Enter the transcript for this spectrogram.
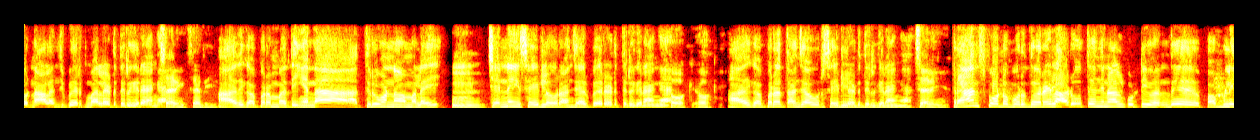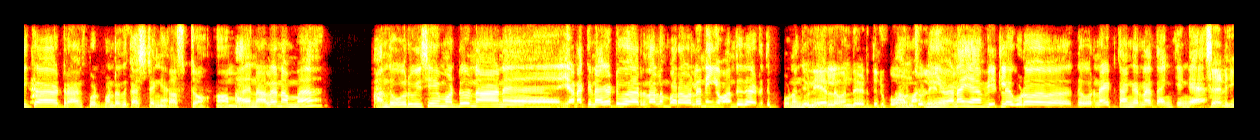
ஒரு நாலஞ்சு பேருக்கு மேல எடுத்திருக்கிறாங்க. சரிங்க சரி. அதுக்கப்புறம் பாத்தீங்கன்னா திருவண்ணாமலை சென்னை சைடுல ஒரு அஞ்சாறு பேர் எடுத்திருக்கிறாங்க. ஓகே ஓகே அதுக்கப்புறம் தஞ்சாவூர் சைடுல எடுத்திருக்கிறாங்க. சரிங்க. டிரான்ஸ்போர்ட்டை பொறுத்த வரையில அறுபத்தஞ்சு நாள் குட்டி வந்து பப்ளிக்கா டிரான்ஸ்போர்ட் பண்றது கஷ்டங்க. கஷ்டம். அதனால நம்ம அந்த ஒரு விஷயம் மட்டும் நான் எனக்கு நெகட்டிவா இருந்தாலும் பரவாயில்ல நீங்க வந்து தான் எடுத்துட்டு போகணும்னு சொல்லி நேர்ல வந்து எடுத்துட்டு ஆமா, போகணும்னு சொல்லி நீங்க வேணா என் வீட்ல கூட ஒரு நைட் தங்குறனா தங்கிங்க சரி.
